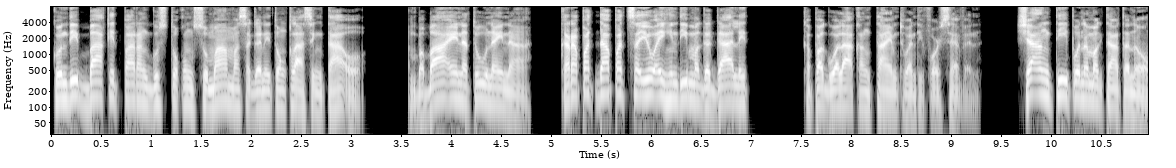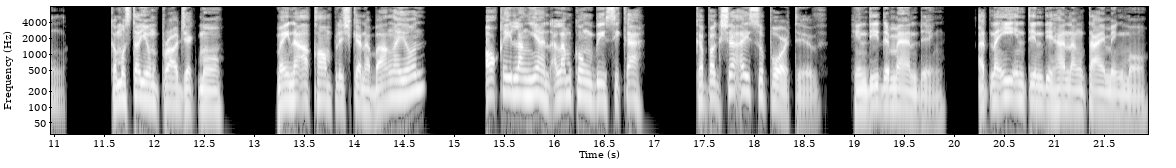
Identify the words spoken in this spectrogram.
Kundi bakit parang gusto kong sumama sa ganitong klasing tao? Ang babae na tunay na, karapat dapat sa'yo ay hindi magagalit kapag wala kang time 24-7. Siya ang tipo na magtatanong, Kamusta yung project mo? May na-accomplish ka na ba ngayon? Okay lang yan, alam kong busy ka. Kapag siya ay supportive, hindi demanding, at naiintindihan ang timing mo,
